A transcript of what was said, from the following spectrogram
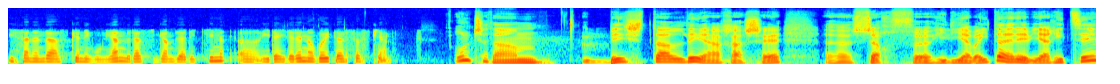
izanen da azken egunean, beraz igandearekin, uh, irailaren ogoita zazpian. Untsa da, bestalde arras, eh? uh, surf hiria baita ere biarritze,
